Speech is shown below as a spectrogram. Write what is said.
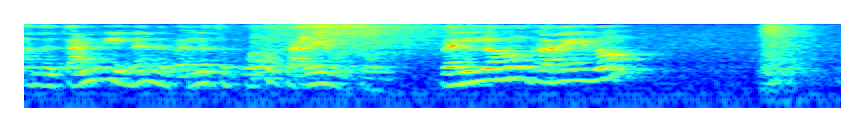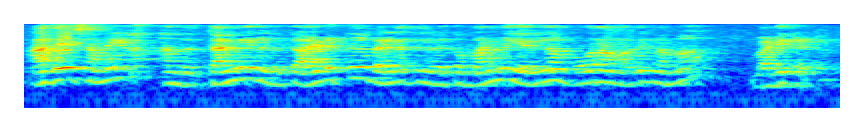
அந்த தண்ணியில இந்த வெள்ளத்தை போட்டு கரைய விட்டுரும் வெள்ளமும் கரையணும். அதே சமயம் அந்த தண்ணியில் இருக்க அழுக்கு வெள்ளத்தில் இருக்க மண் எல்லாம் போற மாதிரி நம்ம வடிகட்டணும்.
